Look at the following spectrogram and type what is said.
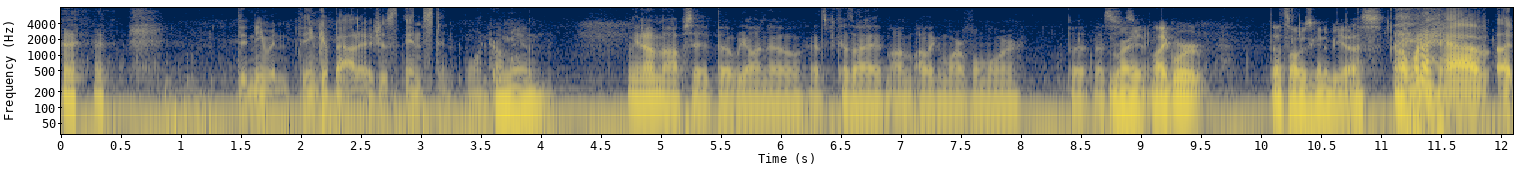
didn't even think about it. Just instant Wonder Oh Woman. man. I mean, I'm opposite, but we all know that's because I I'm, I like Marvel more. But that's Right. me. Like we're that's always gonna be us. I want to have a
